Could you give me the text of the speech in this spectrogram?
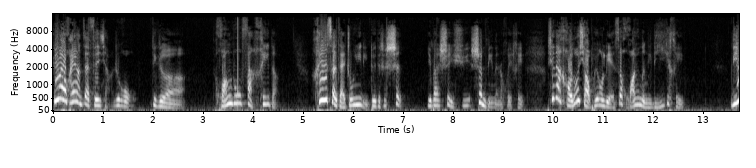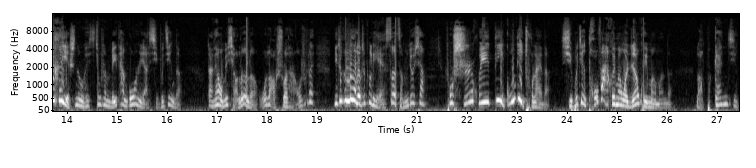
另外，我还想再分享，这个这个。黄中泛黑的，黑色在中医里对的是肾，一般肾虚、肾病的人会黑。现在好多小朋友脸色黄，有那种梨黑，梨黑也是那种就是煤炭工人一样洗不净的。当天我们小乐乐，我老说他，我说嘞，你这个乐乐这个脸色怎么就像从石灰地工地出来的，洗不净，头发灰蒙蒙，人灰蒙蒙的，老不干净，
